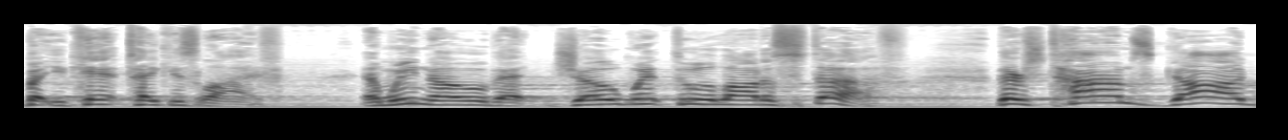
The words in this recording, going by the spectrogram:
But you can't take his life. And we know that Job went through a lot of stuff. There's times God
